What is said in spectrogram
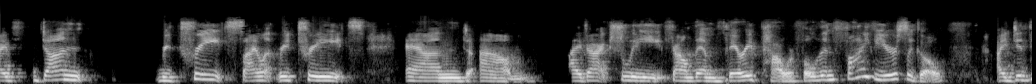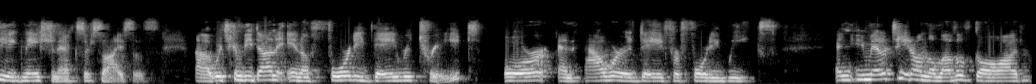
I've done retreats, silent retreats, and um, I've actually found them very powerful. Then five years ago, I did the Ignatian exercises, uh, which can be done in a 40 day retreat or an hour a day for 40 weeks. And you meditate on the love of God,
